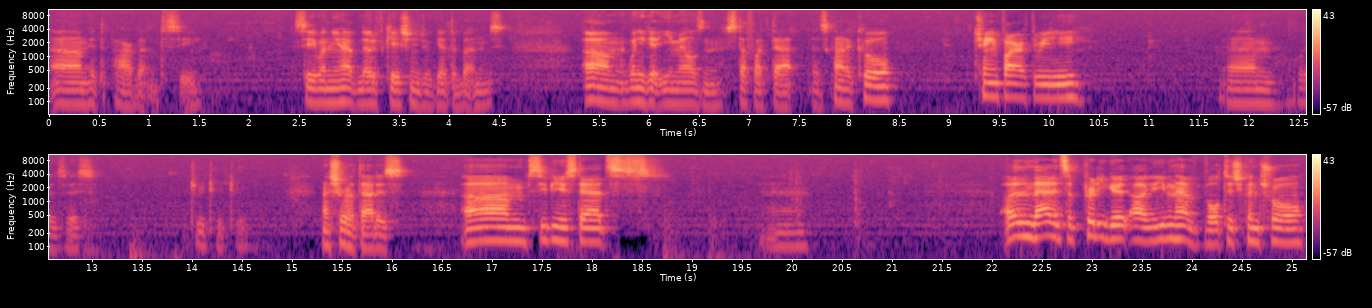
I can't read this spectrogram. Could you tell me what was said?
Um, hit the power button to see. See, when you have notifications, you'll get the buttons. Um, when you get emails and stuff like that. That's kind of cool. Chainfire 3D um, what is this? Two, two, two. Not sure what that is. Um, CPU stats. Uh, other than that, it's a pretty good. Uh, even have voltage control.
